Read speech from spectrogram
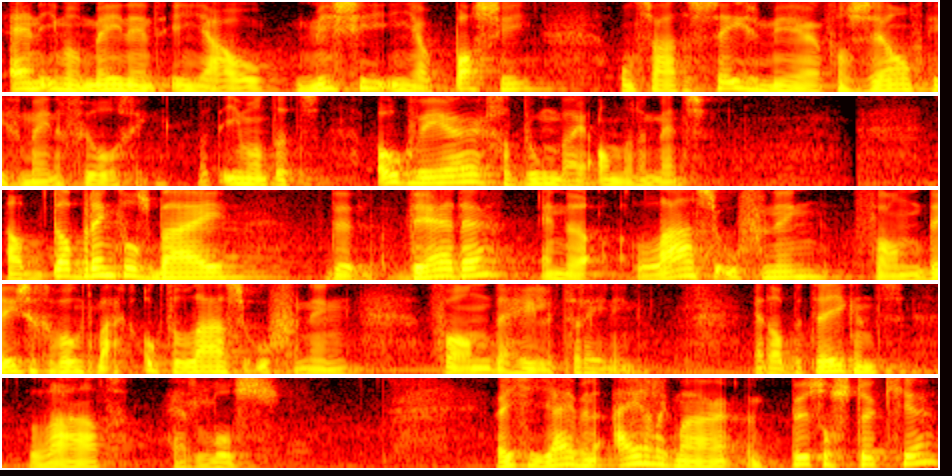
en iemand meeneemt in jouw missie, in jouw passie, ontstaat er steeds meer vanzelf die vermenigvuldiging. Dat iemand het ook weer gaat doen bij andere mensen. Nou, dat brengt ons bij de derde en de laatste oefening van deze gewoonte, maar eigenlijk ook de laatste oefening van de hele training. En dat betekent laat het los. Weet je, jij bent eigenlijk maar een puzzelstukje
